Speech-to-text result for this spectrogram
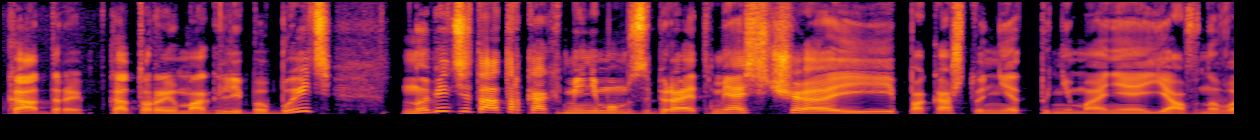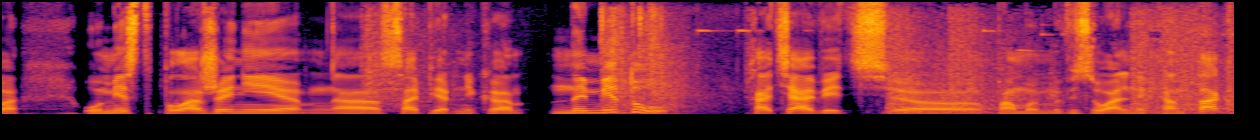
кадры, которые могли бы быть. Но Медитатор как минимум забирает Мясича, и пока что нет понимания явного о местоположении э, соперника на миду. Хотя ведь, э, по-моему, визуальный контакт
